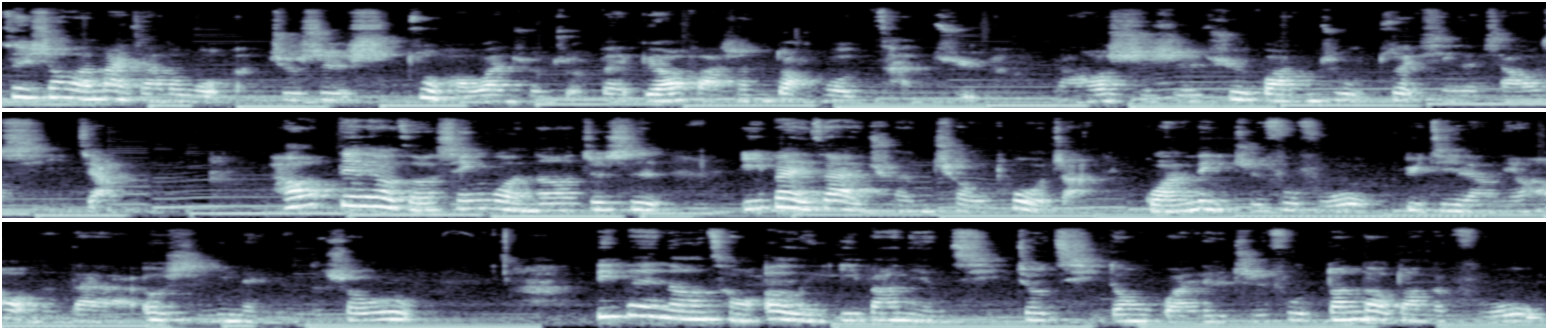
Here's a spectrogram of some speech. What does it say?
所以，身为卖家的我们，就是做好万全准备，不要发生断货惨剧，然后实时去关注最新的消息。这样，好，第六则新闻呢，就是 eBay 在全球拓展管理支付服务，预计两年后能带来二十亿美元的收入。eBay 呢，从二零一八年起就启动管理支付端到端的服务，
